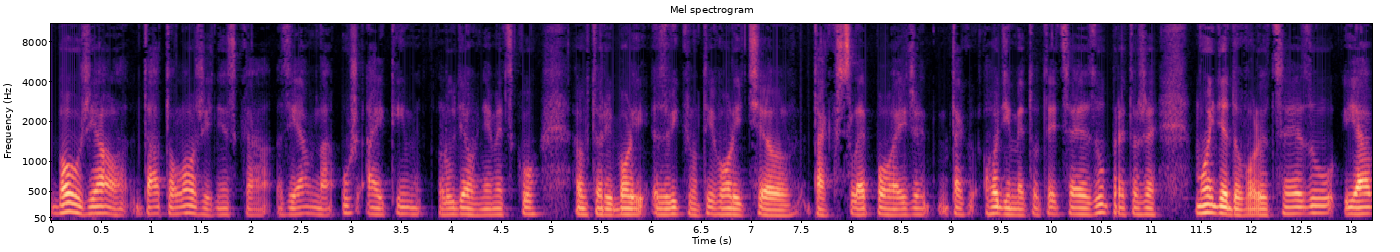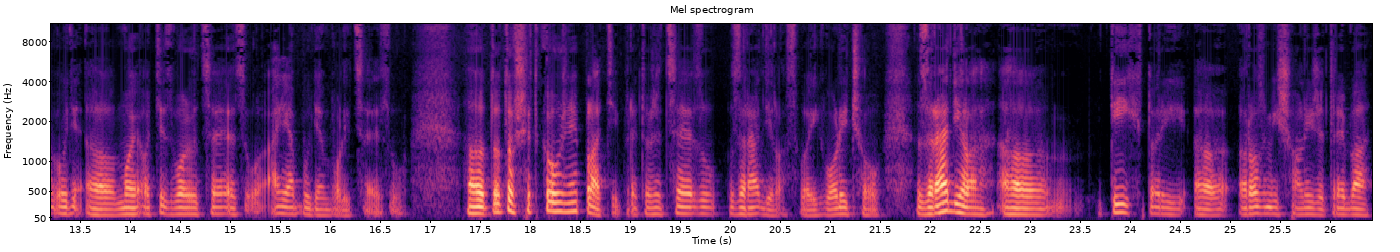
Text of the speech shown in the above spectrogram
bohužiaľ táto lož je dneska zjavná už aj tým ľuďom v Nemecku, ktorí boli zvyknutí voliť e, tak slepo, aj, že tak hodíme to tej CSU, pretože môj dedo volil CSU, ja e, môj otec volil CSU a ja budem voliť CSU. E, toto všetko už neplatí, pretože CSU zradila svojich voličov. Zradila tých, ktorí rozmýšľali, že treba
